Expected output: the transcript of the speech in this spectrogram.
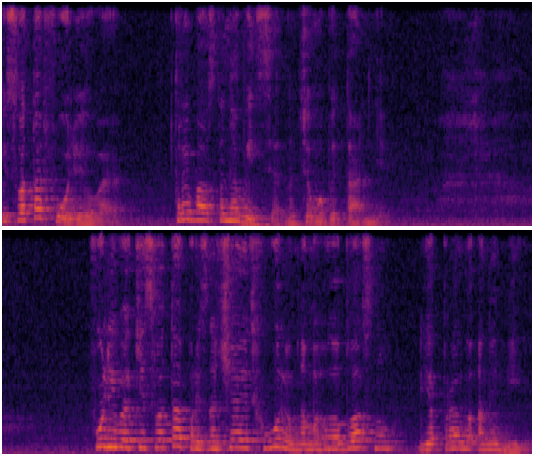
Кислота фолієва. Треба остановитися на цьому питанні. Фолієва кислота призначають хворим на мегалобласну, як правило, анемію.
